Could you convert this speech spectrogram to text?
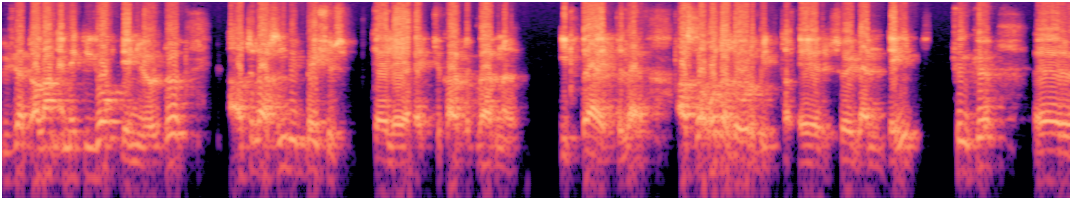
ücret alan emekli yok deniyordu. Hatırlarsın 1500 TL'ye çıkarttıklarını iddia ettiler. Aslında o da doğru bir e, söylem değil. Çünkü e,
